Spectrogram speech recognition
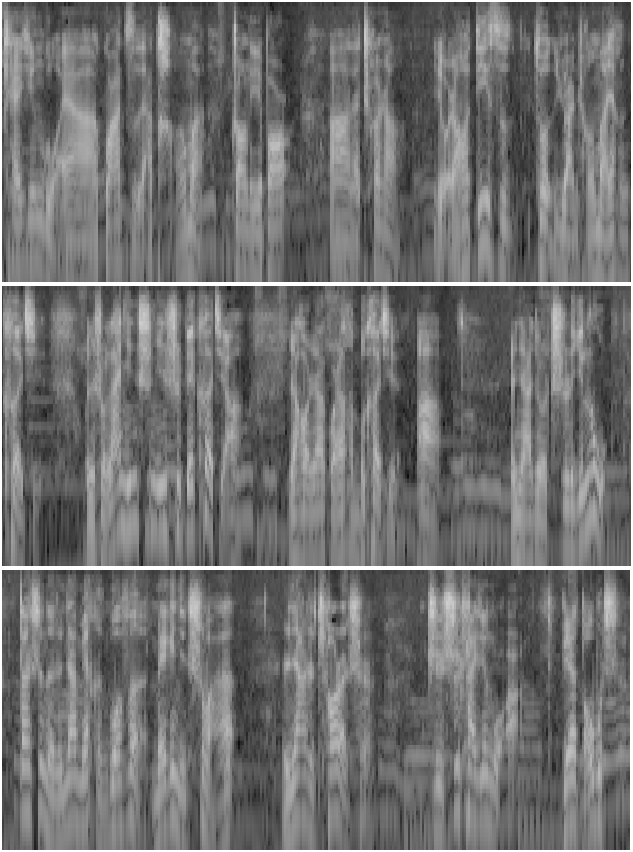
开心果呀、瓜子呀、糖嘛，装了一包啊，在车上有。然后第一次坐远程嘛，也很客气，我就说来您吃您吃，别客气啊。然后人家果然很不客气啊，人家就吃了一路，但是呢，人家没很过分，没给你吃完。人家是挑着吃，只吃开心果，别的都不吃。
